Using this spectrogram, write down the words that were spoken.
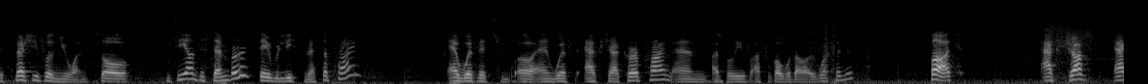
Especially for the new ones. So you see on December they released Mesa Prime and with its uh, and with Akjagara Prime and I believe I forgot what the other weapon is. But Akjagara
